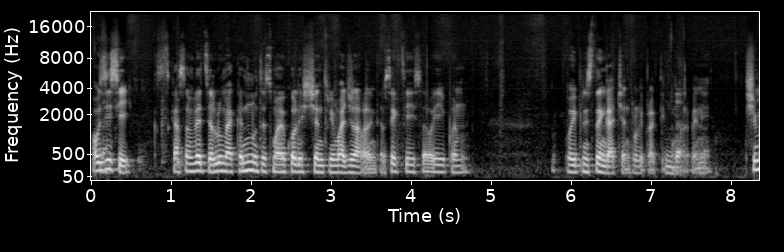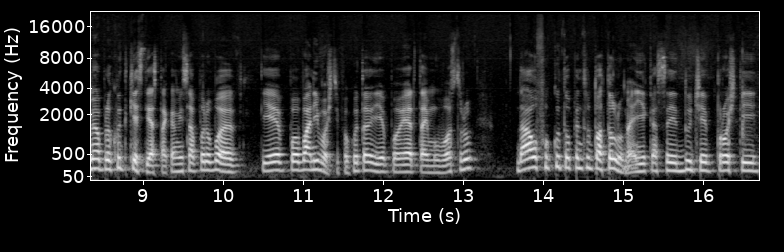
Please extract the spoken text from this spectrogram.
Au zis ei, ca să învețe lumea că nu trebuie să mai ocolești centrul imaginar al intersecției, să o iei până... O iei prin stânga centrului, practic, Da, cum ar veni. da. Și mi-a plăcut chestia asta, că mi s-a părut, bă, e pe banii voștri făcută, e pe airtime-ul vostru, dar au făcut-o pentru toată lumea. E ca să educe proștii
